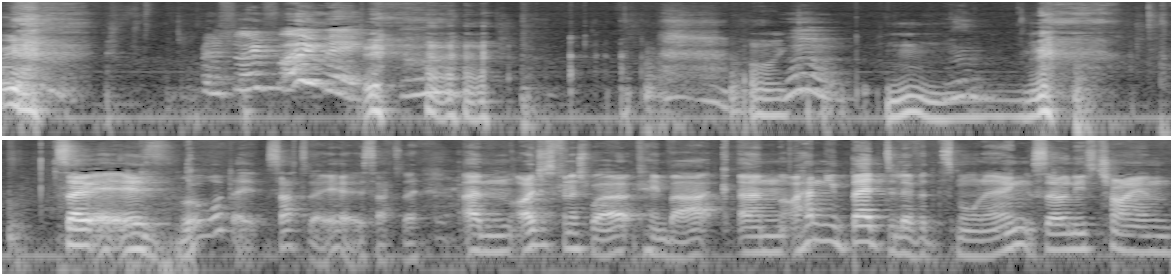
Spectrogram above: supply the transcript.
Yeah. It's so foamy. oh my god. Mm. so it is. Well, what day? Saturday. Yeah, it's Saturday. Um, I just finished work, came back. Um, I had a new bed delivered this morning, so I need to try and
